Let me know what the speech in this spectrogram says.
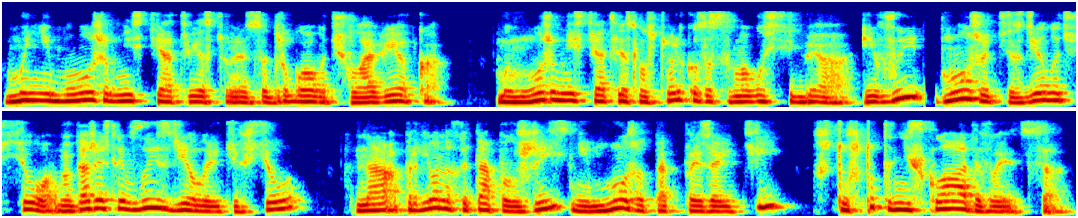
мы не можем нести ответственность за другого человека, мы можем нести ответственность только за самого себя. И вы можете сделать все. Но даже если вы сделаете все, на определенных этапах жизни может так произойти, что что-то не складывается.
